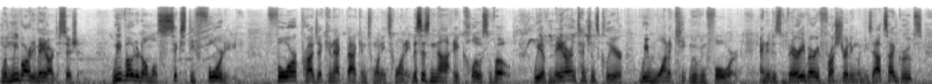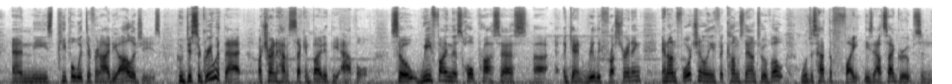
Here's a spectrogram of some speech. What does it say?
when we've already made our decision. We voted almost 60 40 for Project Connect back in 2020. This is not a close vote. We have made our intentions clear. We want to keep moving forward. And it is very, very frustrating when these outside groups and these people with different ideologies who disagree with that are trying to have a second bite at the apple. So we find this whole process, uh, again, really frustrating. And unfortunately, if it comes down to a vote, we'll just have to fight these outside groups and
